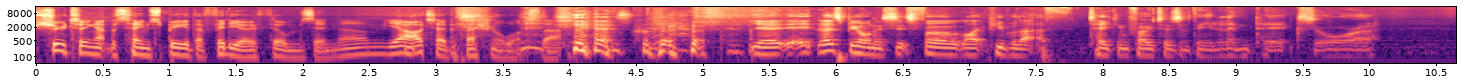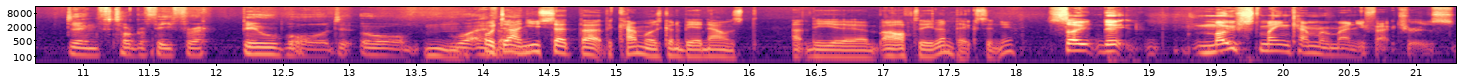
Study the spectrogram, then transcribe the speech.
Shooting at the same speed that video films in. Um, yeah, I'd say professional wants that. yes. yeah. It, let's be honest. It's for like people that are f- taking photos of the Olympics or uh, doing photography for a billboard or Mm. whatever. Well, Dan, you said that the camera was going to be announced at the um, after the Olympics, didn't you? So the most main camera manufacturers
